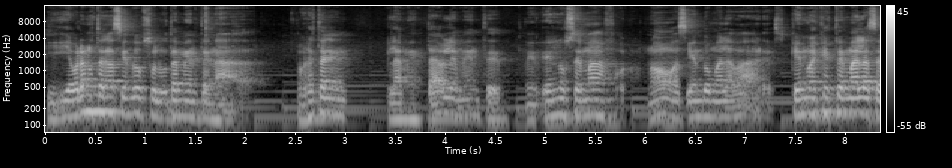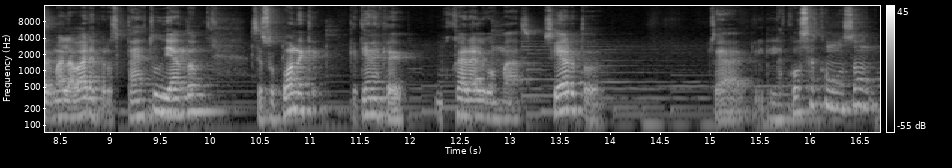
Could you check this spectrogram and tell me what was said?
y, ahora no están haciendo absolutamente nada. Ahora están lamentablemente en los semáforos, ¿no? Haciendo malabares. Que no es que esté mal hacer malabares, pero si estás estudiando, se supone que, que tienes que buscar algo más, ¿cierto? O sea, las cosas como son.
